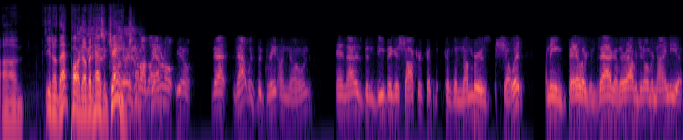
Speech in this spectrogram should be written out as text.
Uh, you know that part of it hasn't changed. I don't know. You know that that was the great unknown, and that has been the biggest shocker because the numbers show it. I mean, Baylor, Gonzaga, they're averaging over 90. A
